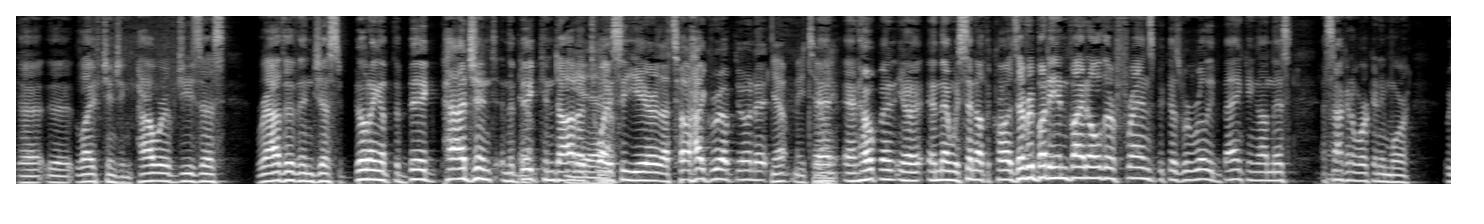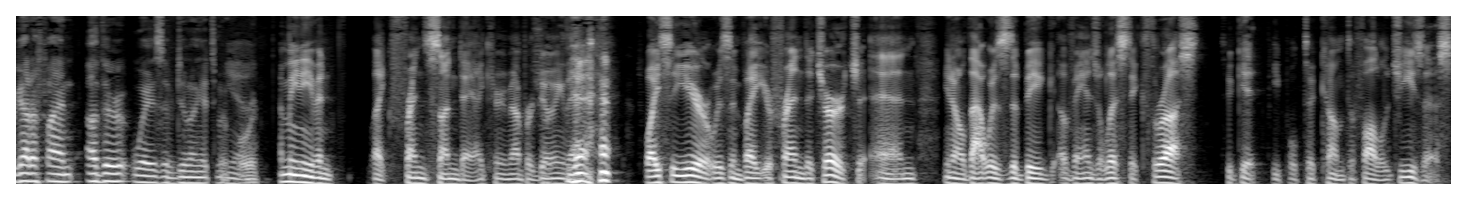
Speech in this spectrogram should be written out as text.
the, the life changing power of Jesus, rather than just building up the big pageant and the big cantata Yeah. twice a year. That's how I grew up doing it. Yep, me too. And, and hoping, you know, and then we send out the cards. Everybody invite all their friends because we're really banking on this. That's not going to work anymore. We got to find other ways of doing it to move Yeah. forward. I mean, even like Friends Sunday, I can remember doing that. Twice a year, it was invite your friend to church. And, you know, that was the big evangelistic thrust to get people to come to follow Jesus.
